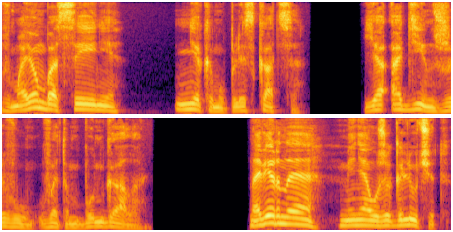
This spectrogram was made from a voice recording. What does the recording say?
В моем бассейне некому плескаться. Я один живу в этом бунгало. Наверное, меня уже глючит.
